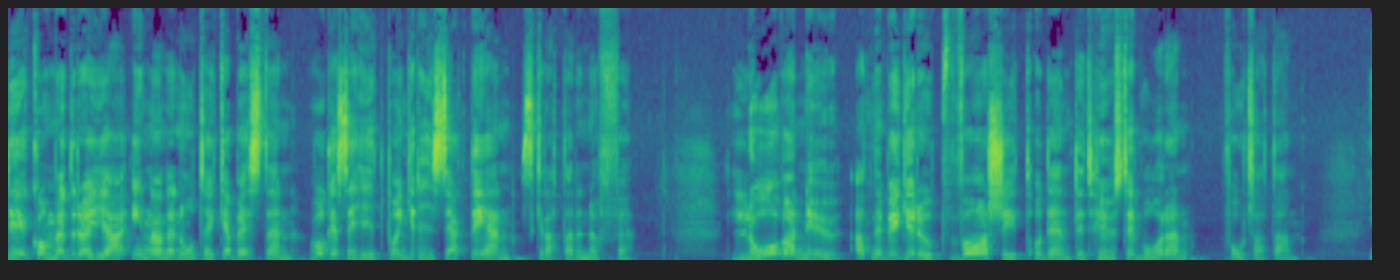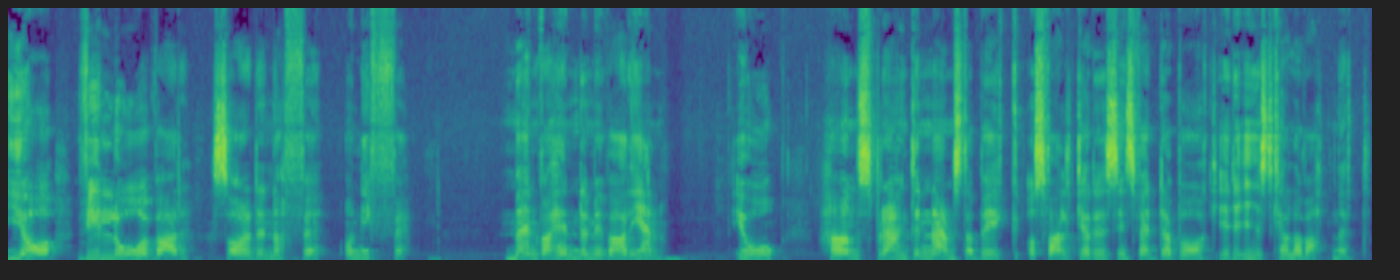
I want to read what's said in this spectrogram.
Det kommer dröja innan den otäcka besten vågar sig hit på en grisjakt igen, skrattade Nuffe. Lova nu att ni bygger upp varsitt ordentligt hus till våren, fortsatte han. Ja, vi lovar, svarade Naffe och Niffe. Men vad hände med vargen? Jo, han sprang till närmsta bäck och svalkade sin svedda bak i det iskalla vattnet.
